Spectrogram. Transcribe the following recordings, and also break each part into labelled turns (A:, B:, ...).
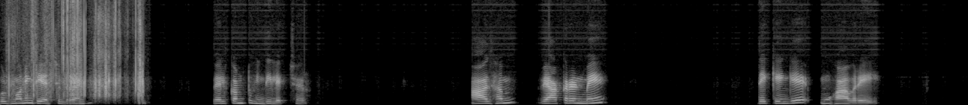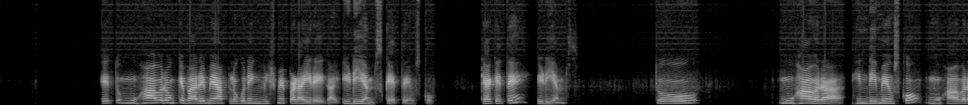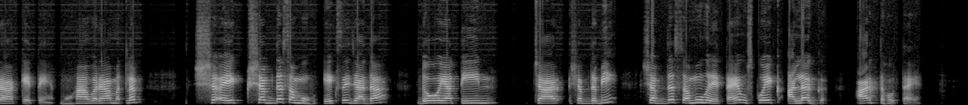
A: Good morning dear children welcome to Hindi lecture आज हम व्याकरण में देखेंगे मुहावरे। ये तो मुहावरों के बारे में आप लोगों ने इंग्लिश में पढ़ा ही रहेगा। ईडियम्स कहते हैं उसको। क्या कहते हैं? ईडियम्स तो मुहावरा, हिंदी में उसको मुहावरा कहते हैं। मुहावरा मतलब श, एक शब्द समूह एक से ज़्यादा दो या तीन चार शब्द भी शब्द समूह रहता है उसको एक अलग अर्थ होता है।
